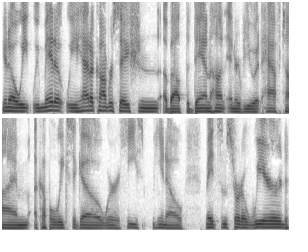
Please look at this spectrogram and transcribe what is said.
you know, we, we made a, we had a conversation about the Dan Hunt interview at halftime a couple weeks ago where he's, you know, made some sort of weird,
